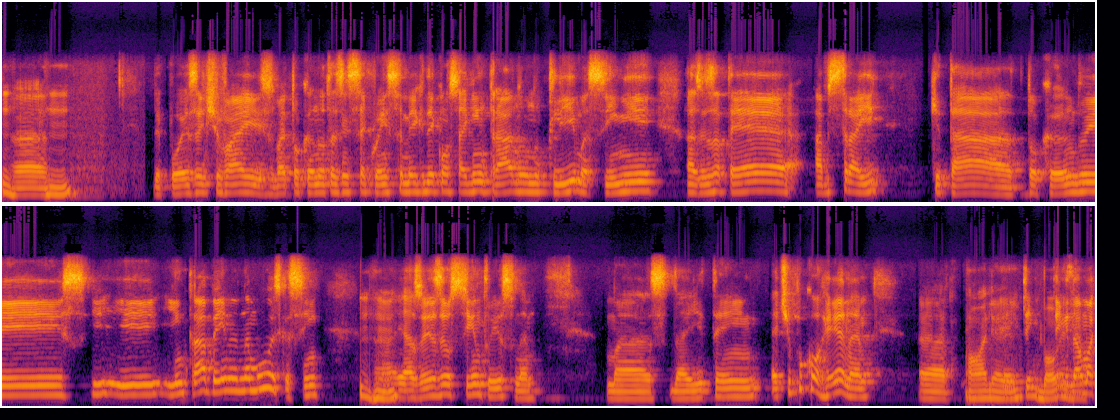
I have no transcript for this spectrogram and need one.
Uh, depois a gente vai, vai tocando outras em sequência, meio que daí consegue entrar no, no clima, assim, e às vezes até abstrair que tá tocando e, e, e entrar bem na música, assim. Uhum. Uh, e às vezes eu sinto isso, né? Mas daí tem. É tipo correr, né? Uh, Olha aí, tem, tem que dar uma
